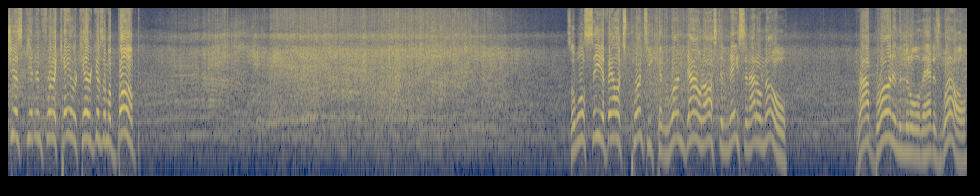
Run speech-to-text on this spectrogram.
just getting in front of Kaler. Kaler gives him a bump. So we'll see if Alex Prunty can run down Austin Nason. I don't know. Rob Braun in the middle of that as well.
